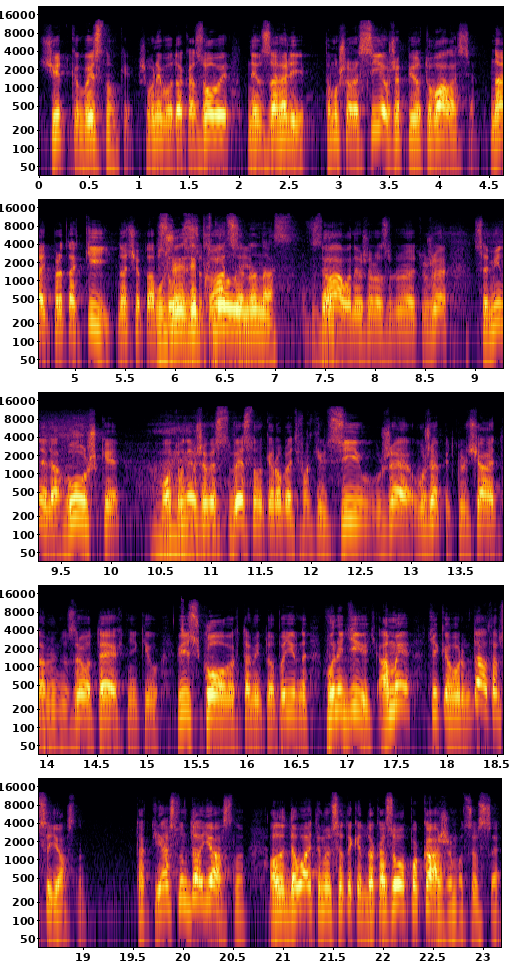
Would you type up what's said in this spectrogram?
чіткі висновки, що вони будуть доказові не взагалі. Тому що Росія вже підготувалася. Навіть при такій, начебто, абсурдній Уже зіпхнули на нас. Да, вони вже розробляють вже самі лягушки. От вони вже висновки роблять фахівців, вже, вже підключають там зривотехніків, військових там і тому подібне. Вони діють. А ми тільки говоримо, да, там все ясно. Так ясно, да, ясно. Але давайте ми все-таки доказово покажемо це все.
